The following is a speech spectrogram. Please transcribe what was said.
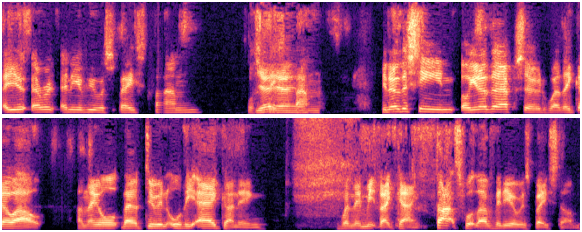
are, you, are any of you a Spaced fan or Yeah, Spaced yeah, yeah. fans? You know the scene, or you know the episode where they go out and they all they're doing all the air gunning when they meet that gang. That's what that video is based on.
